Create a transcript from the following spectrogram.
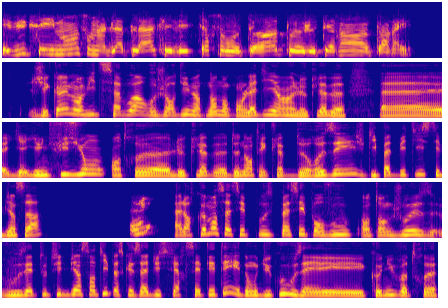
et vu que c'est immense, on a de la place, les vestiaires sont au top, le terrain pareil. J'ai quand même envie de savoir aujourd'hui maintenant, donc on l'a dit, hein, le club, euh, il y, a une fusion entre euh, le club de Nantes et le club de Rezé. Je dis pas de bêtises, c'est bien ça? Oui. Alors comment ça s'est passé pour vous en tant que joueuse? Vous vous êtes tout de suite bien senti parce que ça a dû se faire cet été et donc du coup vous avez connu votre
